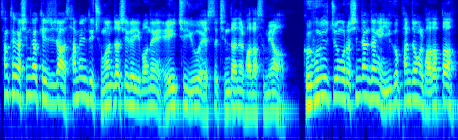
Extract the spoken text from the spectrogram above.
상태가 심각해지자 3일 뒤 중환자실에 입원해 HUS 진단을 받았으며 그 후유증으로 신장장애 2급 판정을 받았다.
